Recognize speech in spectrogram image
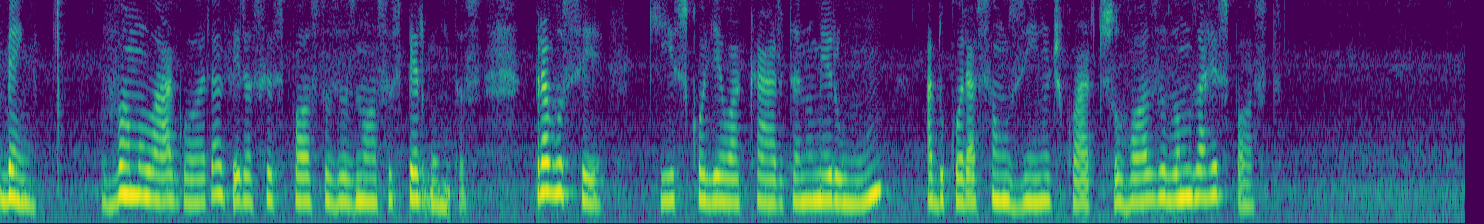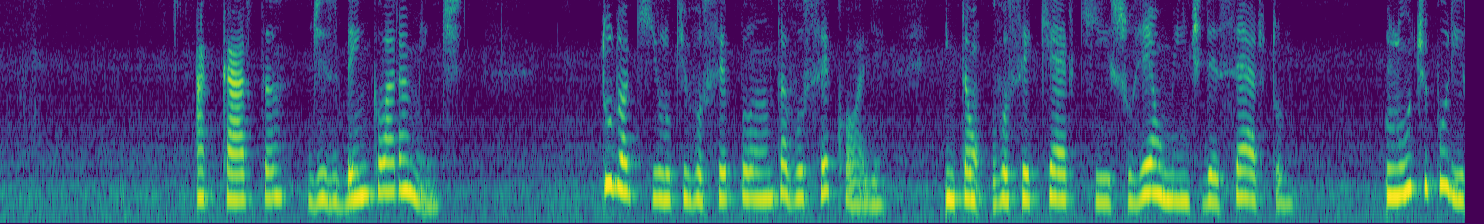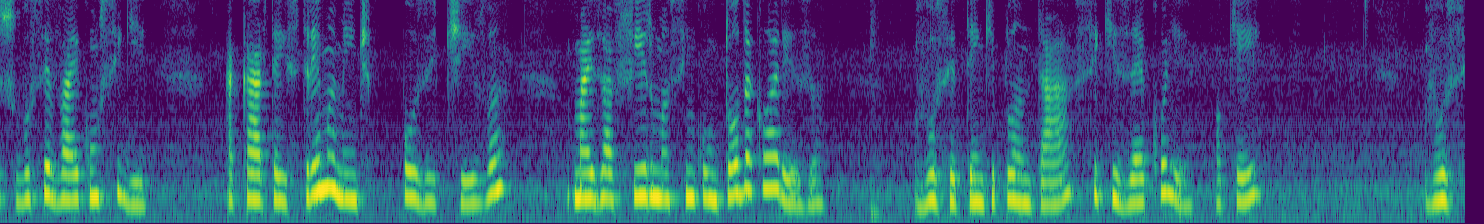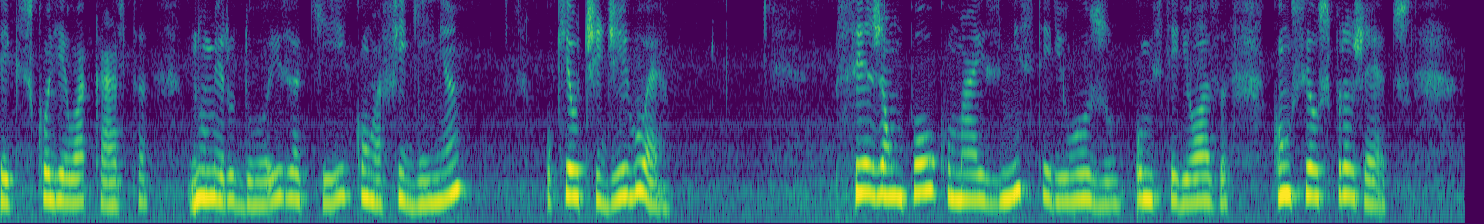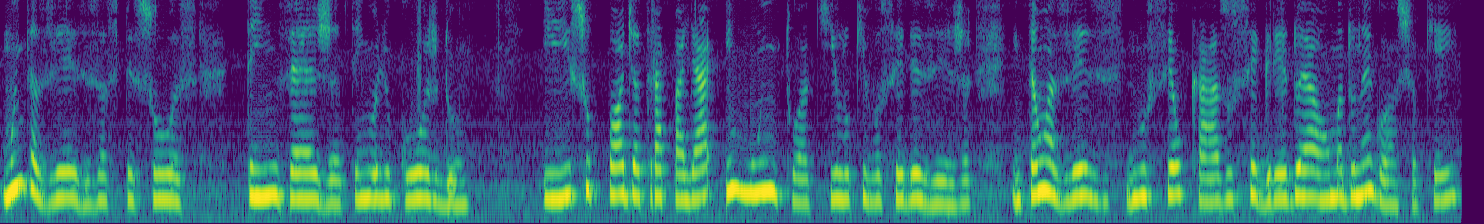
Bem, vamos lá agora ver as respostas às nossas perguntas. Para você que escolheu a carta número 1, um, a do coraçãozinho de quartzo rosa, vamos à resposta. A carta diz bem claramente: tudo aquilo que você planta, você colhe. Então, você quer que isso realmente dê certo? Lute por isso, você vai conseguir. A carta é extremamente positiva, mas afirma assim com toda clareza: você tem que plantar se quiser colher, ok? Você que escolheu a carta número 2 aqui com a figuinha, o que eu te digo é: seja um pouco mais misterioso ou misteriosa com seus projetos. Muitas vezes as pessoas têm inveja, têm olho gordo, e isso pode atrapalhar e muito aquilo que você deseja. Então, às vezes, no seu caso, o segredo é a alma do negócio, ok?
